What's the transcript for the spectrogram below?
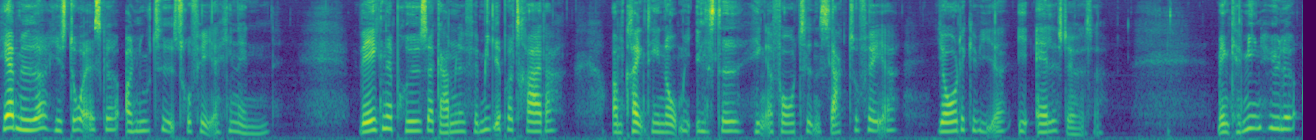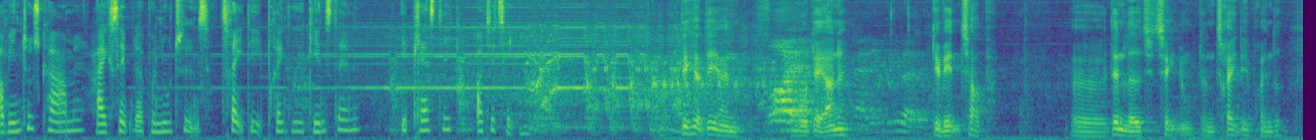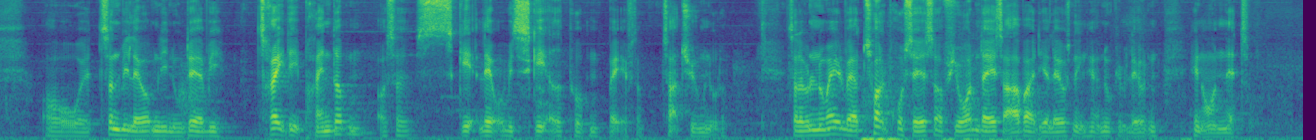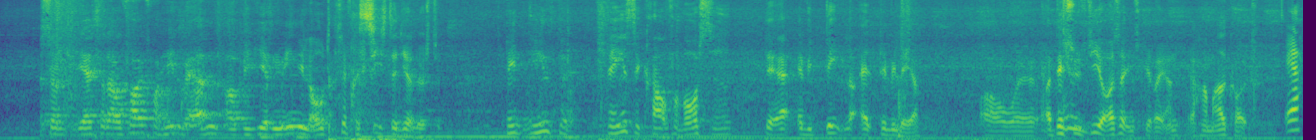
Her møder historiske og nutidige trofæer hinanden. Væggene prydes af gamle familieportrætter. Omkring det enorme ildsted hænger fortidens jagttrofæer, hjortegevier i alle størrelser. Men kaminhylde og vindueskarme har eksempler på nutidens 3D-printede genstande i plastik og titanium. Det her det er en moderne gevindtap. Øh, den er lavet titanium, den er 3D-printet. Og øh, sådan vi laver dem lige nu, det er, at vi 3D-printer dem, og så sker, laver vi skæret på dem bagefter. Det tager 20 minutter. Så der vil normalt være 12 processer og 14 dages arbejde i at lave sådan en her. Nu kan vi lave den hen over en nat. Så, ja, så der er jo folk fra hele verden, og vi giver dem egentlig lov til præcis det, de har lyst til. Det, eneste, det eneste krav fra vores side, det er, at vi deler alt det, vi lærer. Og, øh, og det synes de også er inspirerende. Jeg har meget koldt. Ja,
